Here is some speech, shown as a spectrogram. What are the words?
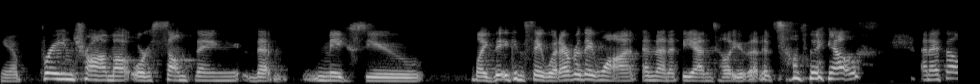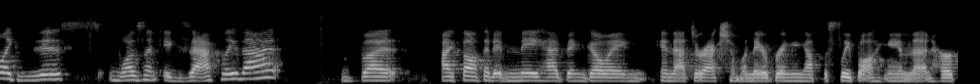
you know brain trauma or something that makes you like they can say whatever they want and then at the end tell you that it's something else. And i felt like this wasn't exactly that but i thought that it may have been going in that direction when they were bringing up the sleepwalking and then her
